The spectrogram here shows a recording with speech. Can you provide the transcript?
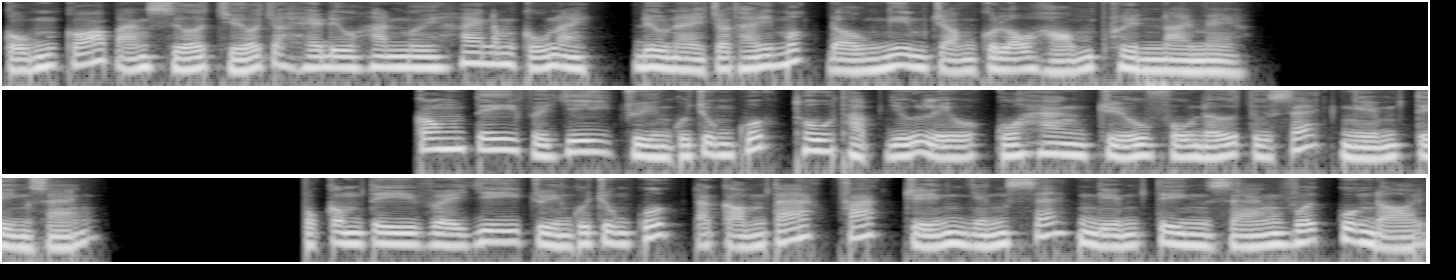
cũng có bản sửa chữa cho hệ điều hành 12 năm cũ này. Điều này cho thấy mức độ nghiêm trọng của lỗ hổng Print Nightmare. Công ty về di truyền của Trung Quốc thu thập dữ liệu của hàng triệu phụ nữ từ xét nghiệm tiền sản. Một công ty về di truyền của Trung Quốc đã cộng tác phát triển những xét nghiệm tiền sản với quân đội,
